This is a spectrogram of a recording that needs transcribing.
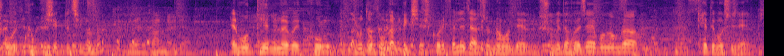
সময় খুব বেশি একটা ছিল না। এর মধ্যে নিলয় ভাই খুব দ্রুত ভোকাল শেষ করে ফেলে, যার জন্য আমাদের সুবিধা হয়ে যায় এবং আমরা খেতে বসে যাই আর কি।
